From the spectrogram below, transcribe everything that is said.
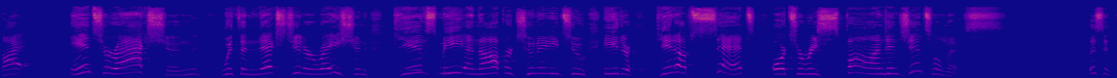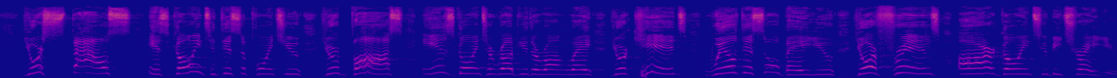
My interaction with the next generation gives me an opportunity to either get upset or to respond in gentleness. Listen, your spouse is going to disappoint you. Your boss is going to rub you the wrong way. Your kids will disobey you. Your friends are going to betray you.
